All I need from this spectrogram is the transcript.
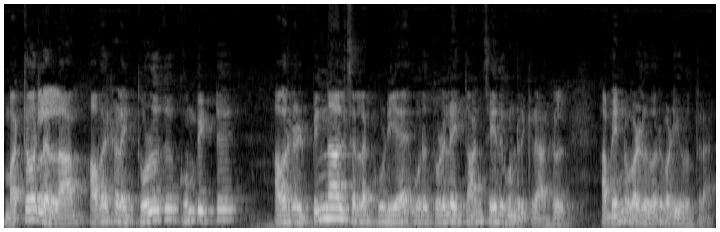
மற்றவர்களெல்லாம் அவர்களை தொழுது கும்பிட்டு அவர்கள் பின்னால் செல்லக்கூடிய ஒரு தொழிலைத்தான் செய்து கொண்டிருக்கிறார்கள். அப்படின்னு வள்ளுவர் வலியுறுத்துறார்.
